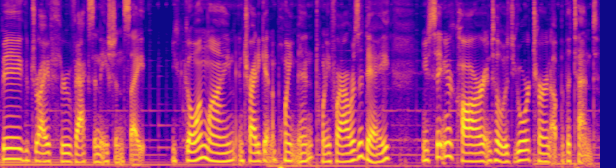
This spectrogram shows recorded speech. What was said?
big drive through vaccination site. You could go online and try to get an appointment 24 hours a day. You sit in your car until it was your turn up at the tent.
